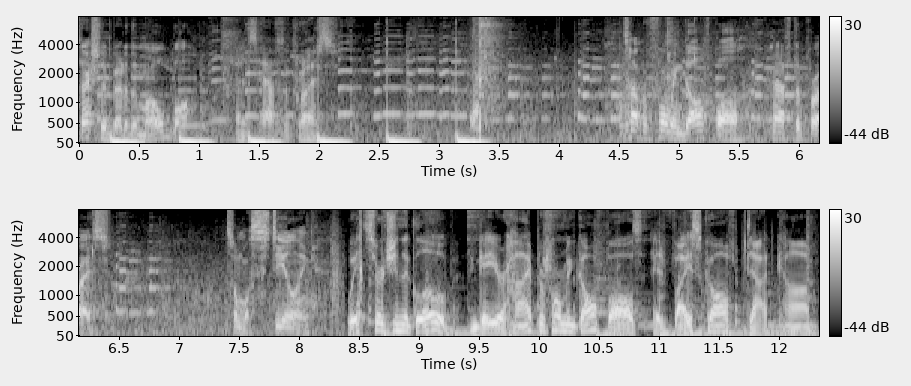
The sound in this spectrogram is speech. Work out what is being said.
It's actually better than my old ball. And it's half the price. Top performing golf ball, half the price. It's almost stealing. Quit searching the globe and get your high performing golf balls at vicegolf.com.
